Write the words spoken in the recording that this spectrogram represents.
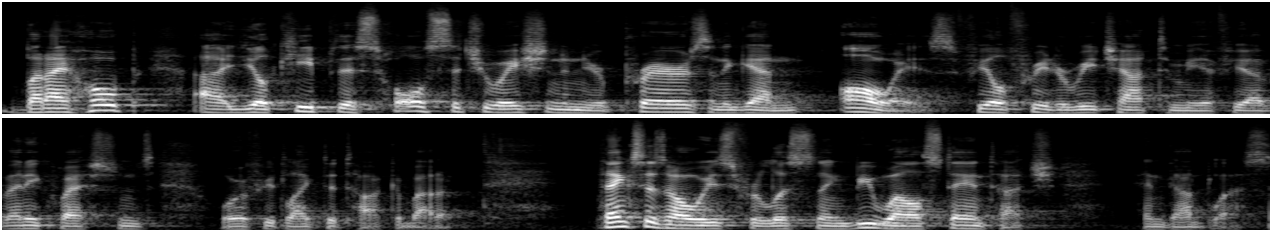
But I hope uh, you'll keep this whole situation in your prayers. And again, always feel free to reach out to me if you have any questions or if you'd like to talk about it. Thanks as always for listening. Be well, stay in touch, and God bless.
